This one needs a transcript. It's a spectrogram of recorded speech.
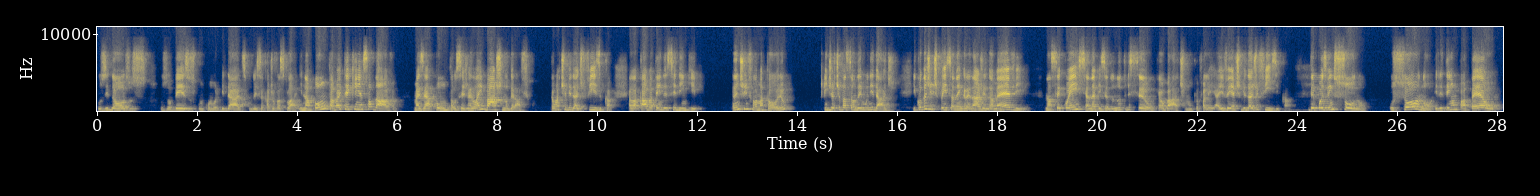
Os idosos, os obesos com comorbidades, com doença cardiovascular. E na ponta vai ter quem é saudável mas é a ponta, ou seja, é lá embaixo no gráfico. Então, a atividade física, ela acaba tendo esse link anti-inflamatório e de ativação da imunidade. E quando a gente pensa na engrenagem da MEV, na sequência, né, pensando nutrição, que é o Batman, que eu falei, aí vem atividade física, depois vem sono. O sono, ele tem um papel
